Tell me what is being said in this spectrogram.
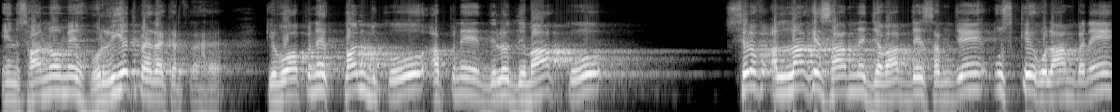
انسانوں میں حریت پیدا کرتا ہے کہ وہ اپنے قلب کو، اپنے دل و دماغ کو صرف اللہ کے سامنے جواب دہ سمجھیں، اس کے غلام بنے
